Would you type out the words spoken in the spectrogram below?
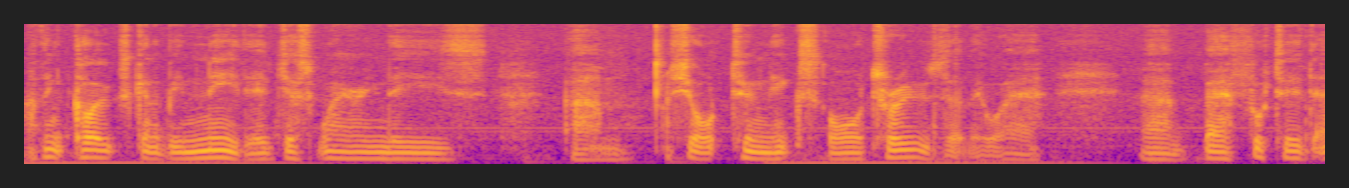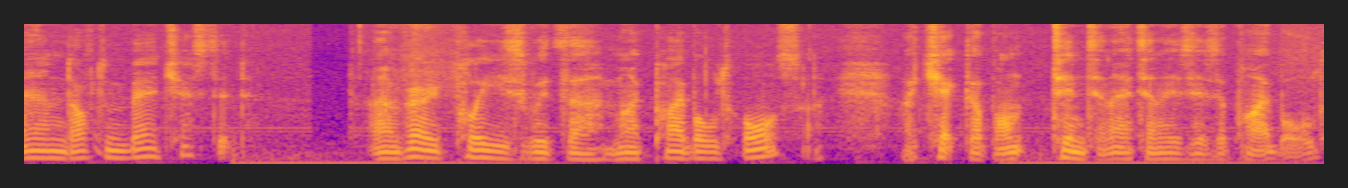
I think cloaks going to be needed. Just wearing these um, short tunics or trews that they wear, uh, barefooted and often bare-chested. I'm very pleased with uh, my piebald horse. I checked up on Tinternet and it is a piebald,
